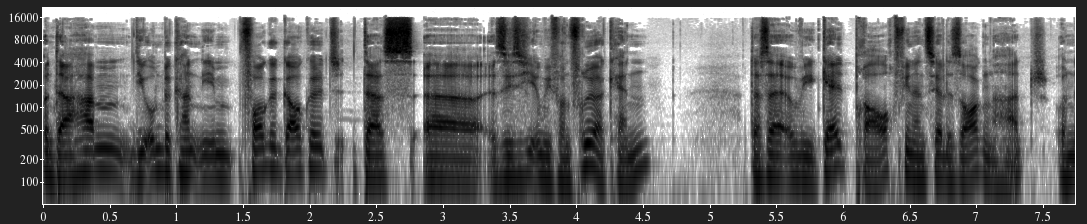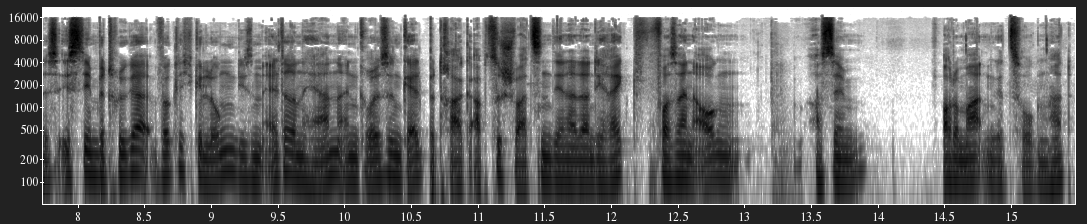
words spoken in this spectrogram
und da haben die Unbekannten ihm vorgegaukelt, dass äh, sie sich irgendwie von früher kennen, dass er irgendwie Geld braucht, finanzielle Sorgen hat. Und es ist dem Betrüger wirklich gelungen, diesem älteren Herrn einen größeren Geldbetrag abzuschwatzen, den er dann direkt vor seinen Augen aus dem Automaten gezogen hat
